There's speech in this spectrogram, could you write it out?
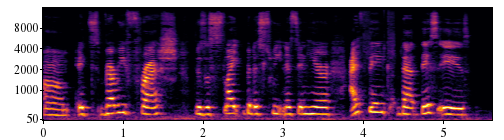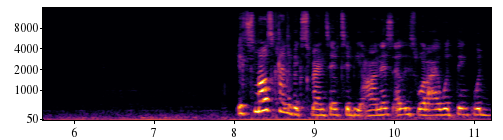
um it's very fresh. There's a slight bit of sweetness in here. I think that this is it smells kind of expensive to be honest. At least what i would think would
